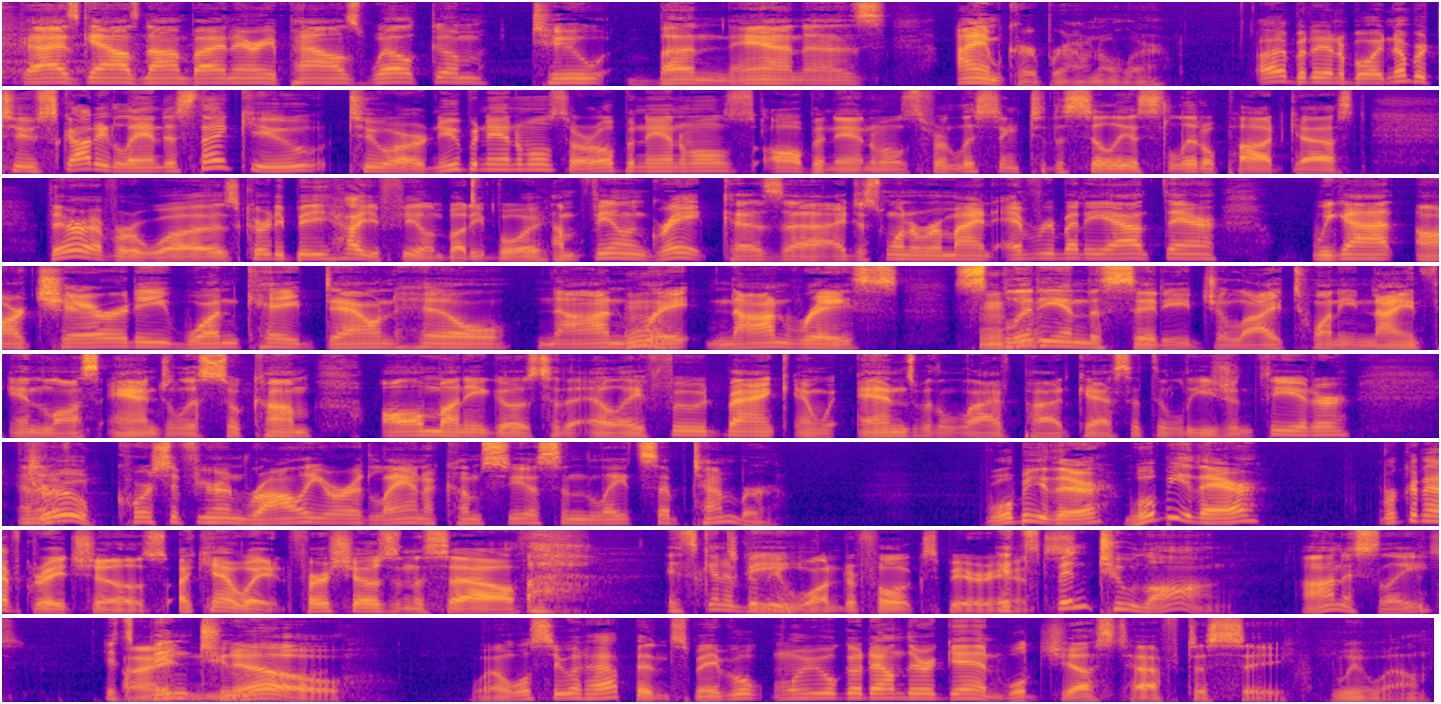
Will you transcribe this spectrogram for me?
Guys, gals, non binary pals, welcome to Bananas. I am Kurt Braunohler. I'm Banana Boy number two, Scotty Landis. Thank you to our new Bananimals, our old Bananimals, all Bananimals for listening to the silliest little podcast there ever was. Curdy B, how you feeling, buddy boy? I'm feeling great because uh, I just want to remind everybody out there we got our charity 1K downhill non non race Mm-hmm. splitting in the city July 29th in Los Angeles. So come, all money goes to the LA Food Bank and ends with a live podcast at the Legion Theater. And True. of course, if you're in Raleigh or Atlanta, come see us in late September. We'll be there. We'll be there. We're gonna have great shows. I can't wait. First shows in the South. It's gonna it's gonna be a wonderful experience. It's been too long, honestly. It's I been too long. Know. Well, we'll see what happens. Maybe we'll maybe we'll go down there again. We'll just have to see. We will.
